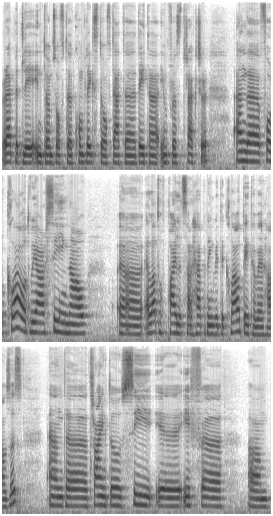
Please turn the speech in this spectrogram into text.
rapidly in terms of the complexity of that uh, data infrastructure. And uh, for cloud, we are seeing now uh, a lot of pilots are happening with the cloud data warehouses and uh, trying to see uh, if uh, um,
